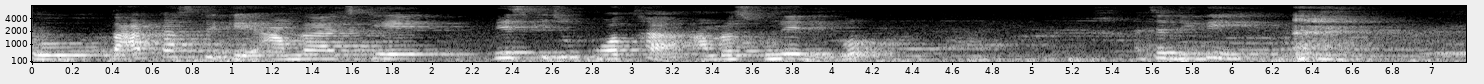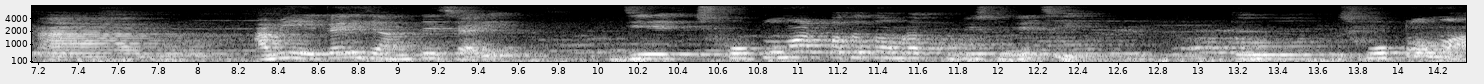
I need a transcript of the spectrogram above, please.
তো তার কাছ থেকে আমরা আজকে বেশ কিছু কথা আমরা শুনে নেব। আচ্ছা দিদি আমি এটাই জানতে চাই যে ছোটো মার কথা তো আমরা খুবই শুনেছি, তো ছোটো মা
